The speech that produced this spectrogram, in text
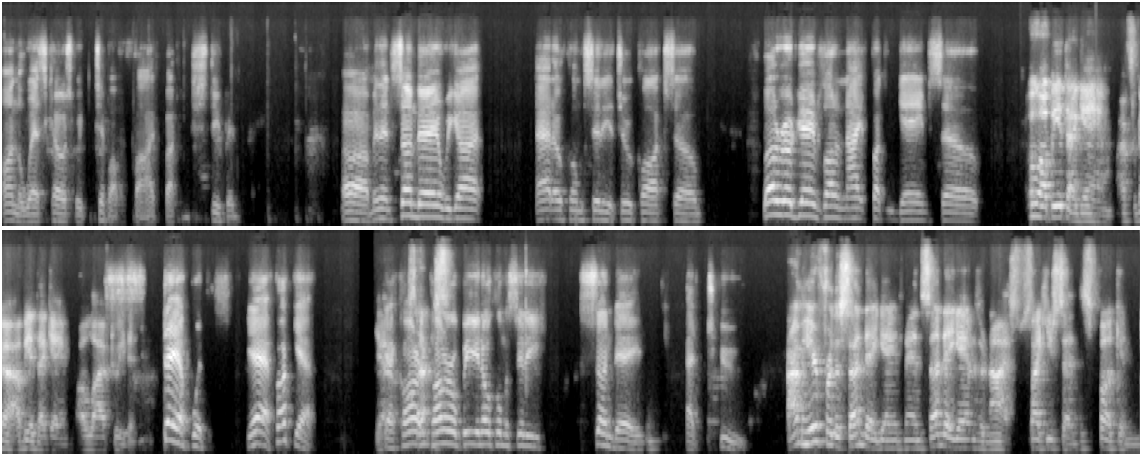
on the West Coast. We tip off at five. Fucking stupid. Um, and then Sunday we got at Oklahoma City at two o'clock. So a lot of road games, a lot of night fucking games. So oh, I'll be at that game. I forgot. I'll be at that game. I'll live tweet it. Stay up with us. Yeah, fuck yeah. Yeah, yeah Connor, Connor will be in Oklahoma City Sunday at two. I'm here for the Sunday games, man. Sunday games are nice. It's like you said, this fucking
